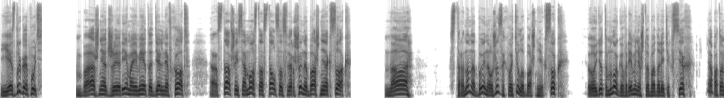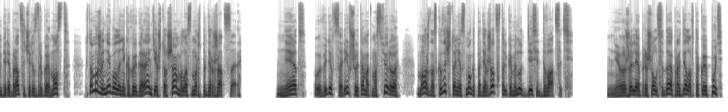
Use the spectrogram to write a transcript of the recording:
Есть другой путь. Башня Джейрима имеет отдельный вход, оставшийся мост остался с вершины башни Эксок. Но... Сторона Набейна уже захватила башню Эксок. Уйдет много времени, чтобы одолеть их всех, а потом перебраться через другой мост. К тому же не было никакой гарантии, что Шамбала сможет продержаться. Нет, увидев царившую там атмосферу, можно сказать, что они смогут продержаться только минут 10-20. Неужели я пришёл сюда, проделав такой путь,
